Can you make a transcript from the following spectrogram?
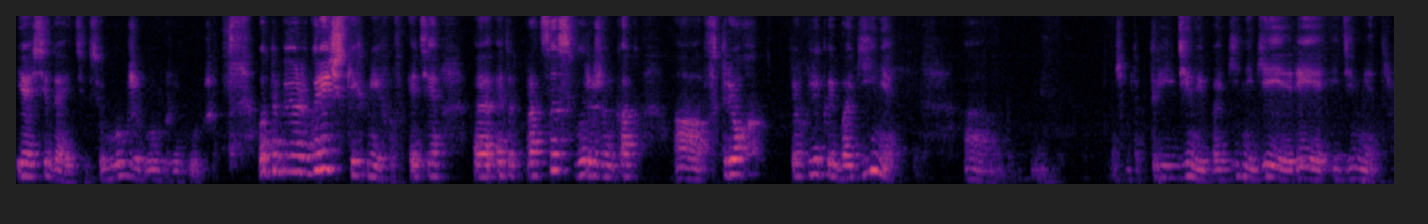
и оседаете все глубже, глубже и глубже. Вот, например, в греческих мифах эти, э, этот процесс выражен как а, в трех, трехликой богине, а, скажем так, триединой богине Гея, Рея и Диметра.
